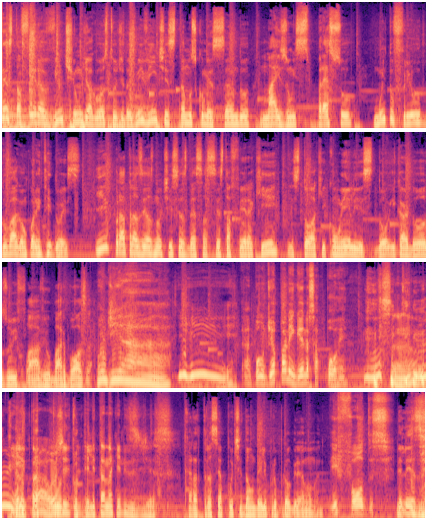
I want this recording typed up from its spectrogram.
Sexta-feira, 21 de agosto de 2020, estamos começando mais um Expresso muito frio do Vagão 42. E para trazer as notícias dessa sexta-feira aqui, estou aqui com eles, Doug Cardoso e Flávio Barbosa. Bom dia! É, bom dia pra ninguém nessa porra, hein? Nossa, ele tá, tá hoje ele tá naqueles dias. O cara trouxe a putidão dele pro programa, mano. E foda-se. Beleza.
